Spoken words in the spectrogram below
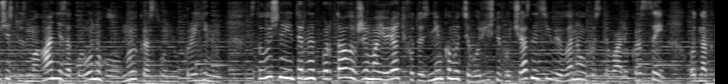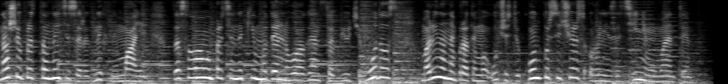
участь у змаганні за корону головної красуні України. Столичні інтернет-портали вже майорять фотознімками цьогорічних учасниць ювілейного фестивалю краси. Однак нашої представниці серед них немає. За словами працівників модельного агентства Beauty Models, Марина не братиме участь у конкурсі через організаційні моменти. Namaste.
